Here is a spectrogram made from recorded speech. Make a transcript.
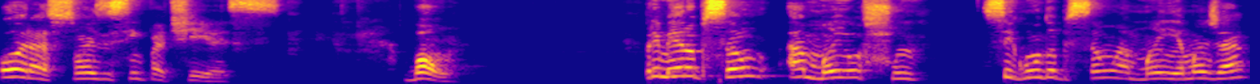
orações e simpatias. Bom, primeira opção, a mãe Oxum. Segunda opção, a mãe Iemanjá.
